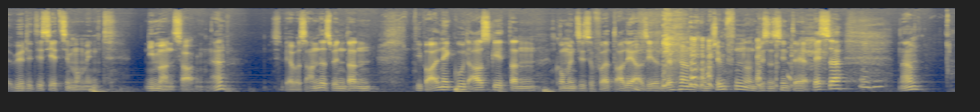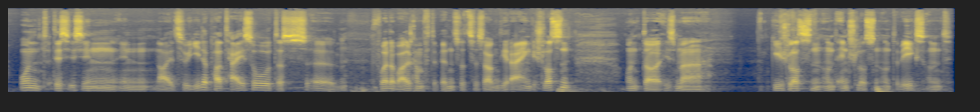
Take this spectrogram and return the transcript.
würde das jetzt im Moment niemand sagen. Ne? Es wäre was anderes, wenn dann die Wahl nicht gut ausgeht, dann kommen sie sofort alle aus ihren Löchern und schimpfen und wissen es hinterher besser. Mhm. Und das ist in, in nahezu jeder Partei so, dass äh, vor der Wahlkampf, da werden sozusagen die Reihen geschlossen und da ist man geschlossen und entschlossen unterwegs und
